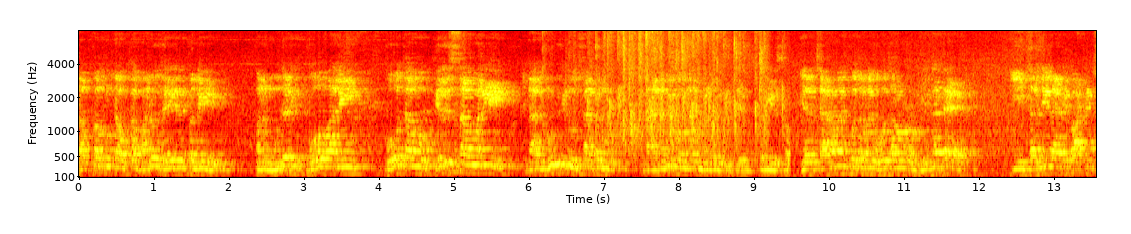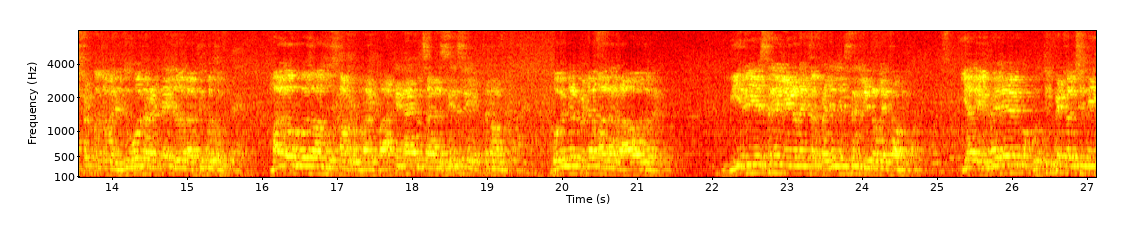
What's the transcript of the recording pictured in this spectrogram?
తప్పకుండా ఒక మనోధైర్యంతో మనం ముందరికి పోవాలి పోతాము గెలుస్తాము అని నాకు నూటికి నూరు శాతం నా నమ్మకం ఇలా చాలా మంది కొంతమంది పోతా ఉంటారు ఏంటంటే ఈ తల్లి లాంటి పార్టీ ఇన్స్పెక్టర్ కొంతమంది ఎందుకు పోతారంటే ఏదో లబ్ధి కోసం. మళ్ళీ రోజు చూస్తూ ఉంటారు. మరి పార్టీ నాయకులు చాలా సీరియస్గా చెప్తున్నాం ఉంటారు కోవిడ్ బిడ్డ మళ్ళీ రావద్దు అని. మీరు చేస్తేనే లీడర్ అవుతారు ప్రజలు చేస్తేనే లీడర్లు అవుతా ఉంటారు ఇవాళ ఎమ్మెల్యేలకు గుర్తింపు పెట్టొచ్చింది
